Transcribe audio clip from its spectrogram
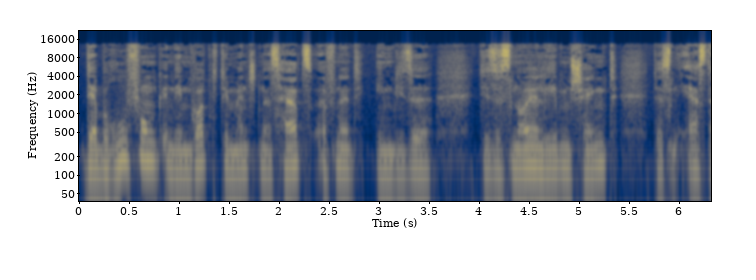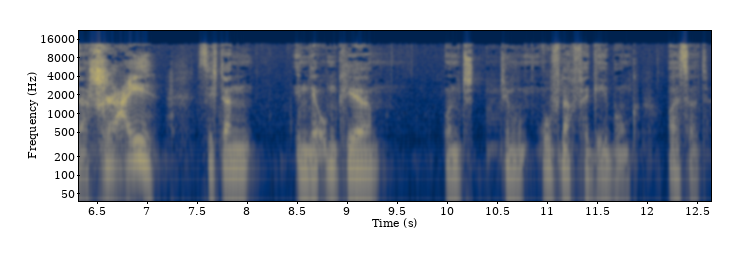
der Berufung, in dem Gott dem Menschen das Herz öffnet, ihm diese, dieses neue Leben schenkt, dessen erster Schrei sich dann in der Umkehr und dem Ruf nach Vergebung äußert.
